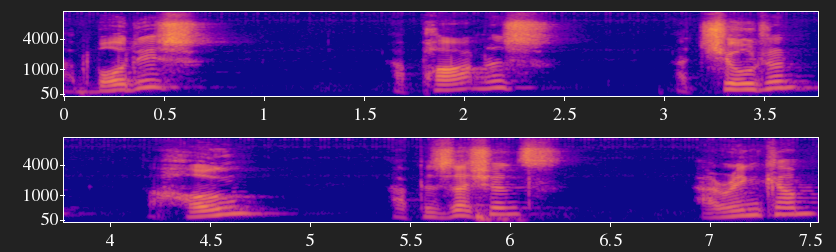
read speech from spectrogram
our bodies, our partners, our children, our home, our possessions, our income,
